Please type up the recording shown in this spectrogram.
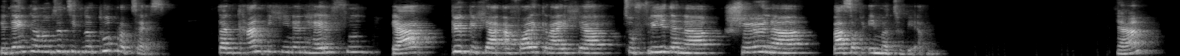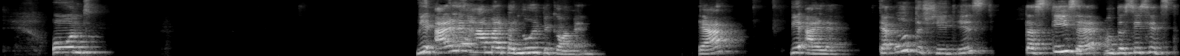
wir denken an unseren Signaturprozess, dann kann ich ihnen helfen, ja, glücklicher, erfolgreicher, zufriedener, schöner, was auch immer zu werden. Ja? Und wir alle haben mal bei Null begonnen. Ja? Wir alle. Der Unterschied ist, dass diese, und das ist jetzt äh,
